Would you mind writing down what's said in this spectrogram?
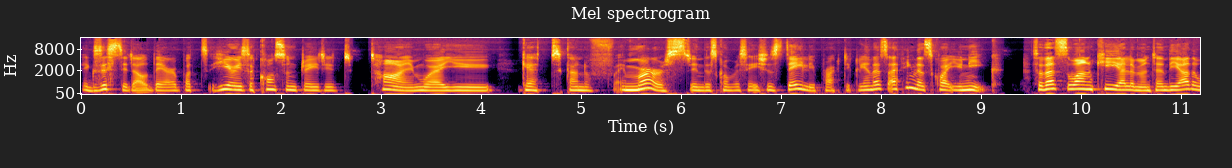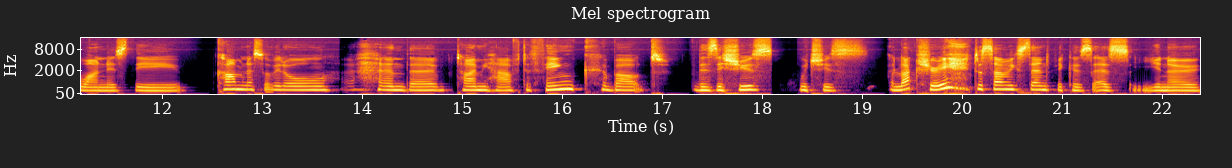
existed out there, but here is a concentrated time where you get kind of immersed in these conversations daily, practically. And that's, I think that's quite unique. So that's one key element. And the other one is the calmness of it all and the time you have to think about these issues, which is a luxury to some extent because as you know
